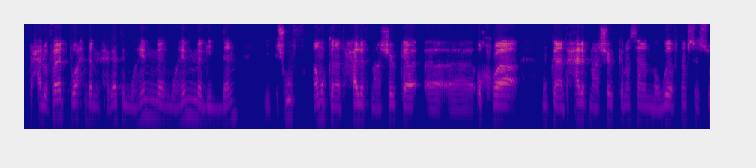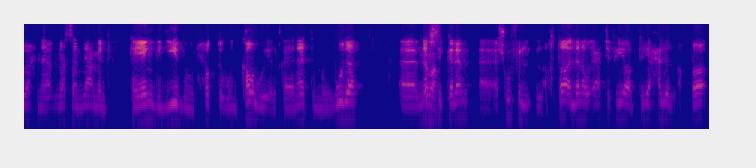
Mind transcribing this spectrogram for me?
التحالفات واحدة من الحاجات المهمة مهمة جدا. شوف ممكن أتحالف مع شركة آه، آه، أخرى. ممكن أتحالف مع شركة مثلا موجودة في نفس السوق. إحنا مثلا نعمل كيان جديد ونحط ونقوي الكيانات الموجودة. آه، نفس. الكلام أشوف ال- الأخطاء اللي أنا وقعت فيها وأبتدي أحلل الأخطاء.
